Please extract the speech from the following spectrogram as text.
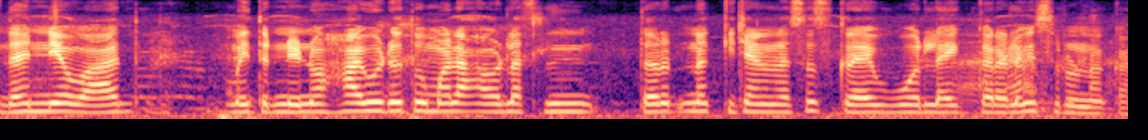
धन्यवाद. मैत्रिणीनो हा व्हिडिओ तुम्हाला आवडला असेल तर नक्की चॅनलला सबस्क्राईब व लाईक करायला विसरू नका.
